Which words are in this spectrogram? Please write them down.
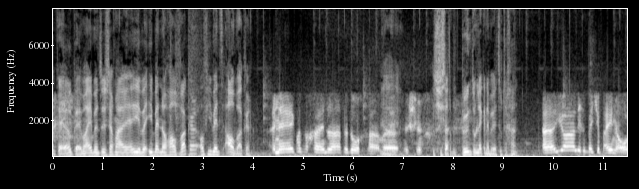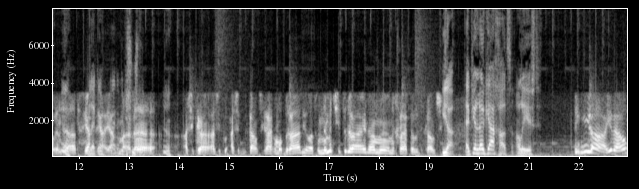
Oké, oké, maar je bent dus zeg maar, je, bent, je bent nog half wakker of je bent al wakker? Nee, ik was nog uh, inderdaad doorgegaan. Ja, uh, dus, uh, dus je staat op het punt om lekker naar bed toe te gaan? ja, ligt een beetje op één oor inderdaad. Ja, lekker. Ja, ja. lekker maar als, ik, als, ik, als ik de kans krijg om op de radio even een nummertje te draaien, dan, dan grijpen we de kans. Ja. Heb je een leuk jaar gehad, allereerst? Ja, jawel.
